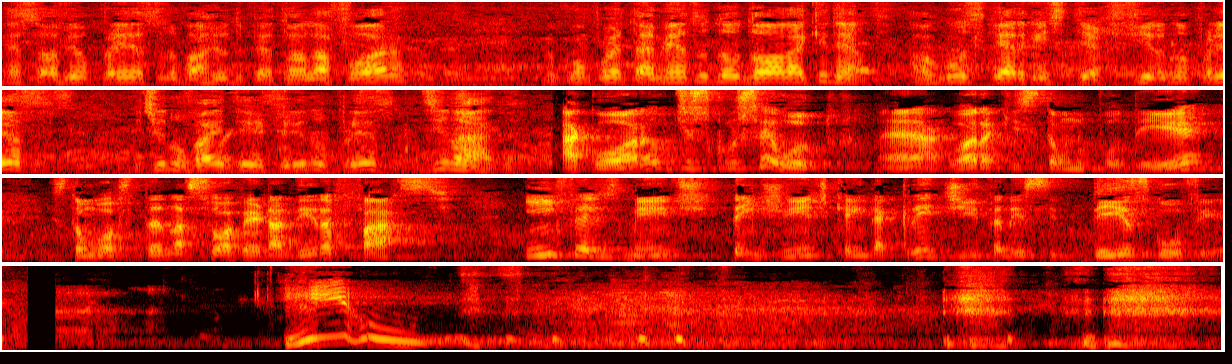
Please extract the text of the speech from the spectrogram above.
É só ver o preço do barril do petróleo lá fora, o comportamento do dólar aqui dentro. Alguns querem que a gente interfira no preço, a gente não vai interferir no preço de nada. Agora o discurso é outro. Né? Agora que estão no poder, estão mostrando a sua verdadeira face. Infelizmente, tem gente que ainda acredita nesse desgoverno.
